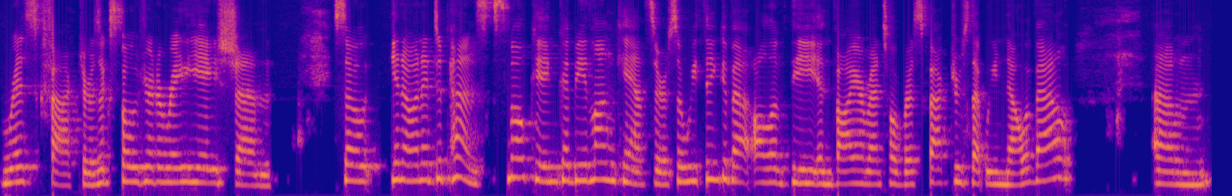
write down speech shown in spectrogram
risk factors, exposure to radiation. So, you know, and it depends. Smoking could be lung cancer. So we think about all of the environmental risk factors that we know about. Um,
